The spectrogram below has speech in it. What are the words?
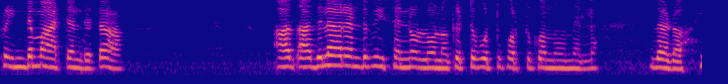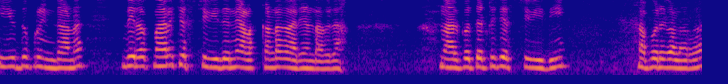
പ്രിന്റ് മാറ്റണ്ട് കേട്ടോ അതിലാ രണ്ട് പീസ് തന്നെ ഉള്ളൂ പുറത്തു പൊട്ടി പുറത്തേക്ക് ഒന്നുമില്ല ഇതാട്ടോ. ഈ ഇത് പ്രിന്റാണ് ഇത് ഇരുപത്തിനാല് ചെസ്റ്റ് വീതി തന്നെ ഇളക്കേണ്ട കാര്യം ഉണ്ടാവില്ല. നാൽപ്പത്തെട്ട് ചെസ്റ്റ് വീതി. അപ്പോൾ ഒരു കളറ്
